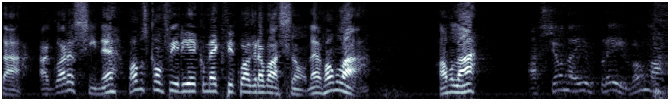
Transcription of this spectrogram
Tá, agora sim, né? Vamos conferir como é que ficou a gravação, né? Vamos lá. Vamos lá. Aciona aí o play, vamos lá.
